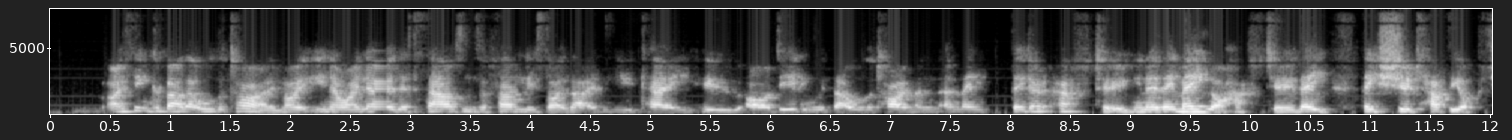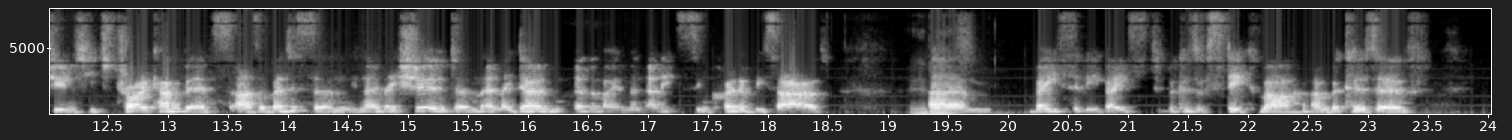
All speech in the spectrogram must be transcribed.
I think about that all the time. I, you know, I know there's thousands of families like that in the UK who are dealing with that all the time, and, and they, they don't have to. You know, they may not have to. They they should have the opportunity to try cannabis as a medicine. You know, they should, and, and they don't at the moment, and it's incredibly sad. Um, basically, based because of stigma and because of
